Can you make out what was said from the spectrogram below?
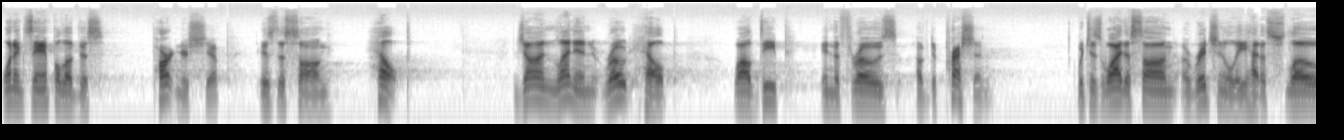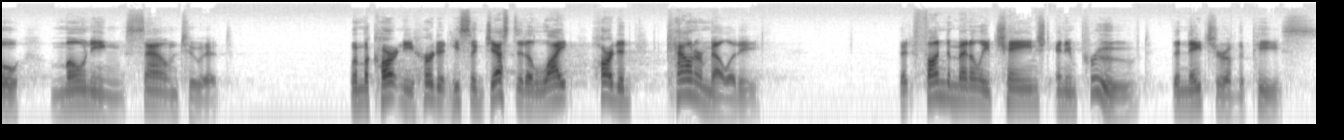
One example of this partnership is the song Help. John Lennon wrote Help while deep in the throes of depression, which is why the song originally had a slow, moaning sound to it. When McCartney heard it, he suggested a light hearted counter melody that fundamentally changed and improved the nature of the piece.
